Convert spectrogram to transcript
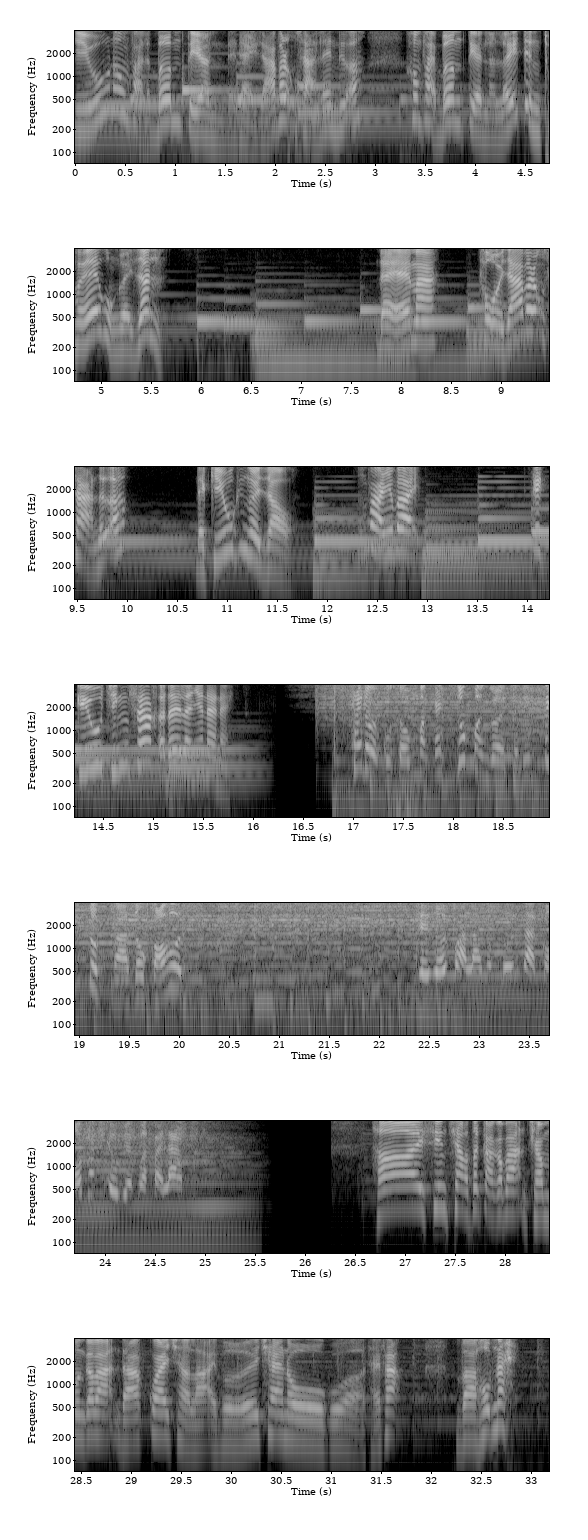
cứu nó không phải là bơm tiền để đẩy giá bất động sản lên nữa. Không phải bơm tiền là lấy tiền thuế của người dân. Để mà thổi giá bất động sản nữa để cứu cái người giàu. Không phải như vậy. Cái cứu chính xác ở đây là như này này. Thay đổi cuộc sống bằng cách giúp mọi người trở nên tích cực và giàu có hơn. Thế giới quả là rộng lớn và có rất nhiều việc là phải làm Hi, xin chào tất cả các bạn. Chào mừng các bạn đã quay trở lại với channel của Thái Phạm. Và hôm nay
